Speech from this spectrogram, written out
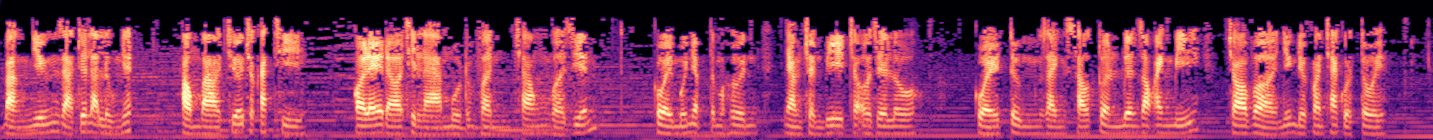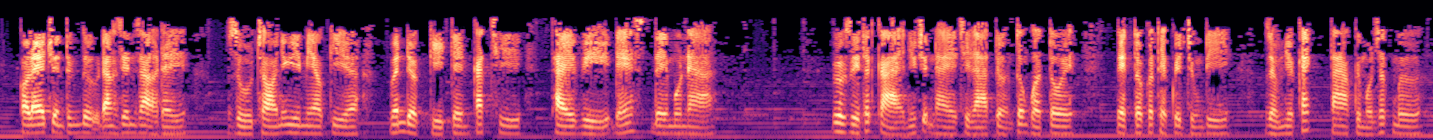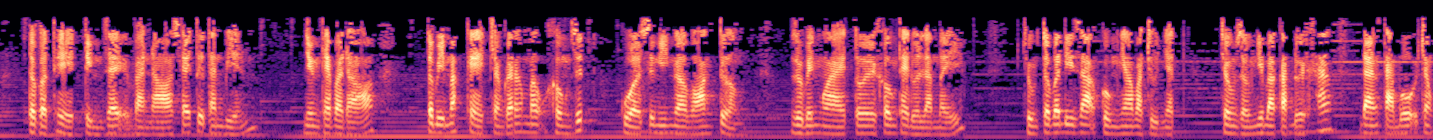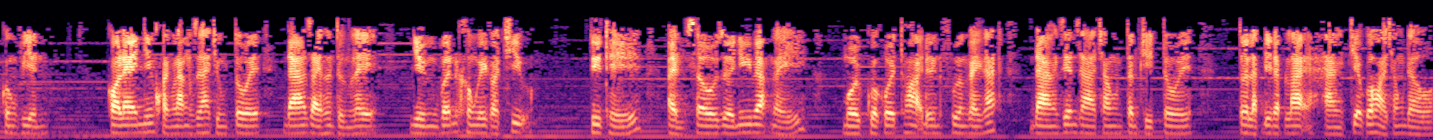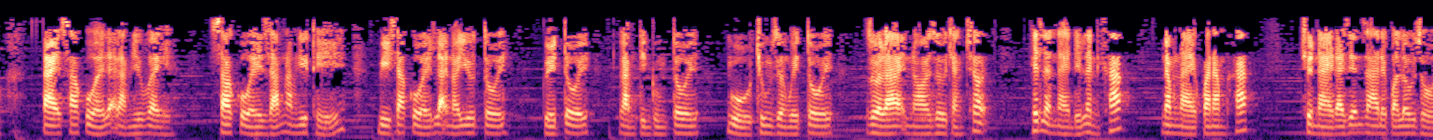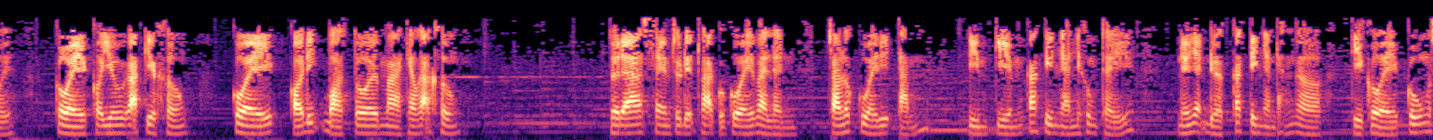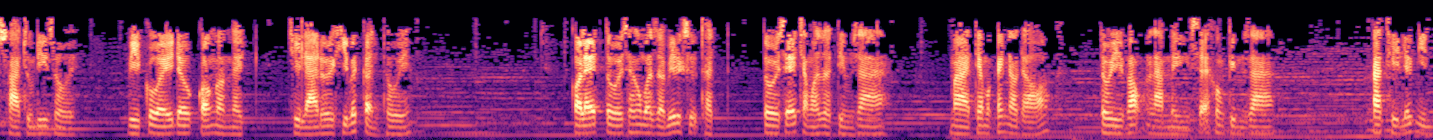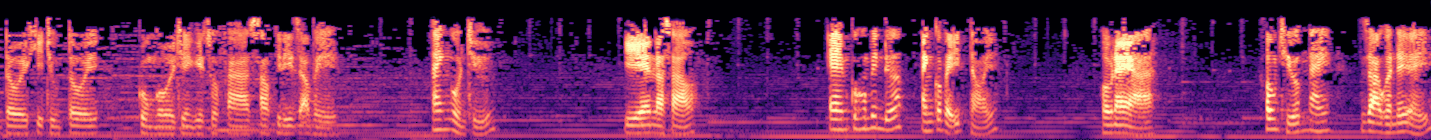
bằng những giả thuyết lạ lùng nhất, hòng bào chữa cho Cathy. Có lẽ đó chỉ là một phần trong vở diễn. Cô ấy muốn nhập tâm hơn nhằm chuẩn bị cho Ozello. Cô ấy từng dành 6 tuần luyện giọng Anh Mỹ cho vở những đứa con trai của tôi. Có lẽ chuyện tương tự đang diễn ra ở đây, dù cho những email kia vẫn được ký tên Cathy thay vì Desdemona. Ước gì tất cả những chuyện này chỉ là tưởng tượng của tôi, để tôi có thể quên chúng đi, giống như cách ta quên một giấc mơ. Tôi có thể tỉnh dậy và nó sẽ tự tan biến. Nhưng thay vào đó, tôi bị mắc kẹt trong các giấc mộng không dứt của sự nghi ngờ và hoang tưởng. Dù bên ngoài tôi không thay đổi làm mấy. Chúng tôi vẫn đi dạo cùng nhau vào chủ nhật, trông giống như ba cặp đôi khác đang tả bộ trong công viên. Có lẽ những khoảng lặng giữa hai chúng tôi đã dài hơn thường lệ, nhưng vẫn không gây khó chịu. Tuy thế, ẩn sâu dưới những mạng ấy, một cuộc hội thoại đơn phương gay gắt đang diễn ra trong tâm trí tôi. Tôi lặp đi lặp lại hàng triệu câu hỏi trong đầu. Tại sao cô ấy lại làm như vậy? Sao cô ấy dám làm như thế? Vì sao cô ấy lại nói yêu tôi, cưới tôi, làm tình cùng tôi, ngủ chung giường với tôi, rồi lại nói dối trắng trợn, hết lần này đến lần khác, năm này qua năm khác. Chuyện này đã diễn ra được bao lâu rồi? Cô ấy có yêu gã kia không? Cô ấy có định bỏ tôi mà theo gã không? Tôi đã xem số điện thoại của cô ấy vài lần trong lúc cô ấy đi tắm, tìm kiếm các tin nhắn nhưng không thấy. Nếu nhận được các tin nhắn đáng ngờ thì cô ấy cũng xóa chúng đi rồi, vì cô ấy đâu có ngờ nghịch, chỉ là đôi khi bất cẩn thôi. Có lẽ tôi sẽ không bao giờ biết được sự thật, tôi sẽ chẳng bao giờ tìm ra, mà theo một cách nào đó, tôi hy vọng là mình sẽ không tìm ra. Cathy liếc nhìn tôi khi chúng tôi cùng ngồi trên ghế sofa sau khi đi dạo về. Anh ổn chứ? Ý em là sao? Em cũng không biết nữa, anh có vẻ ít nói. Hôm nay à? Không chỉ hôm nay, dạo gần đây ấy.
